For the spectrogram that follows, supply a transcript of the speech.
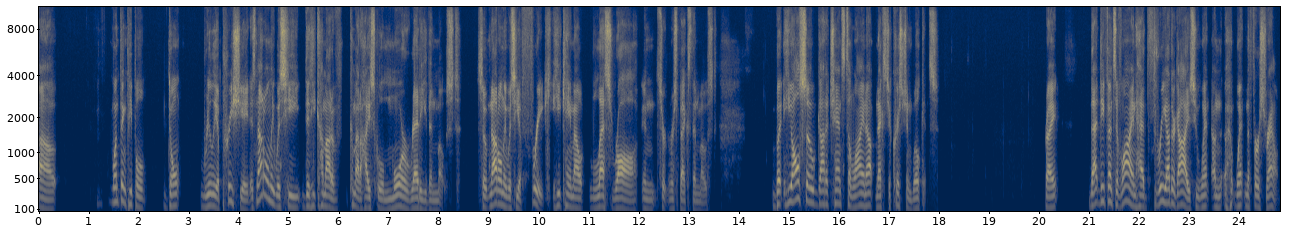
uh, one thing people don't really appreciate is not only was he did he come out of come out of high school more ready than most. So not only was he a freak he came out less raw in certain respects than most. But he also got a chance to line up next to christian wilkins. Right? That defensive line had three other guys who went on went in the first round.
